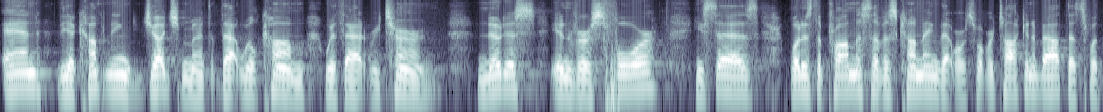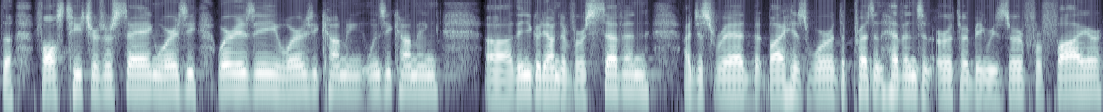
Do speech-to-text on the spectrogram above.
and the accompanying judgment that will come with that return. Notice in verse 4, he says, What is the promise of his coming? That's what we're talking about. That's what the false teachers are saying. Where is he? Where is he? Where is he coming? When's he coming? Uh, then you go down to verse 7. I just read, But by his word, the present heavens and earth are being reserved for fire,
